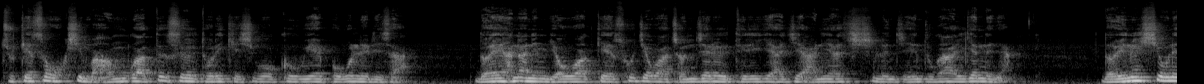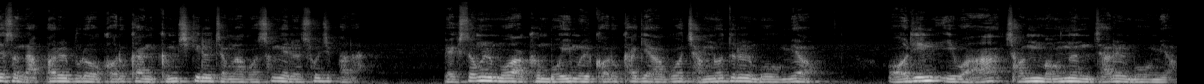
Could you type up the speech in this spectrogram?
주께서 혹시 마음과 뜻을 돌이키시고 그 위에 복을 내리사 너의 하나님 여호와께 소재와 전제를 드리게 하지 아니하시는지 누가 알겠느냐 너희는 시온에서 나팔을 불어 거룩한 금식일을 정하고 성회를 소집하라 백성을 모아 그 모임을 거룩하게 하고 장로들을 모으며 어린 이와 전 먹는 자를 모으며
